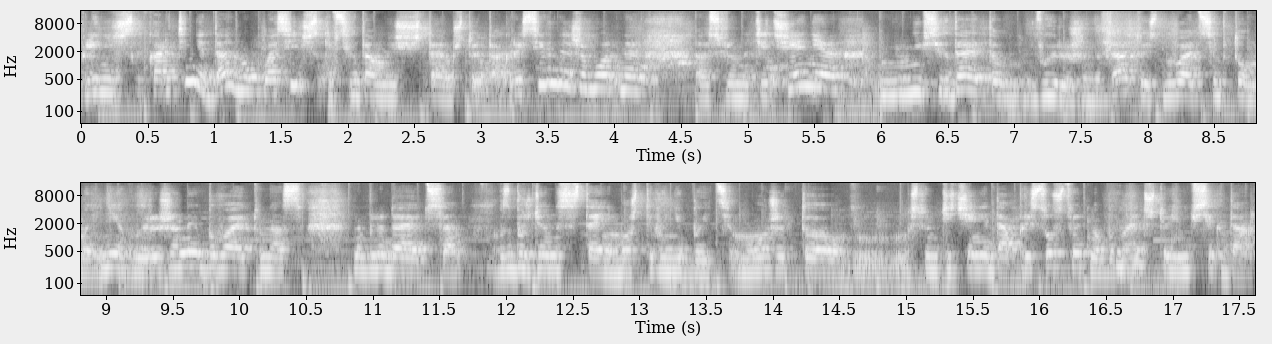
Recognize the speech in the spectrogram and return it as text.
клинической картине, да, ну, классически всегда мы считаем, что это агрессивное животное, э, слюнотечение. Не всегда это выражено, да, то есть бывают симптомы не выраженные, бывает у нас наблюдаются возбужденное состояние, может его не быть, может э, слюнотечение, да, присутствует, но бывает, что и не всегда.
